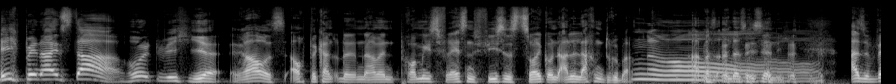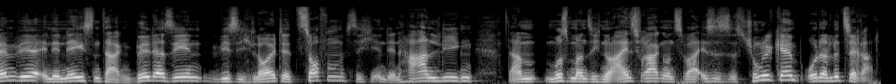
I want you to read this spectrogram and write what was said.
Ich bin ein Star. Holt mich hier raus. Auch bekannt unter dem Namen Promis fressen fieses Zeug und alle lachen drüber. Aber was anderes ist ja nicht. Also wenn wir in den nächsten Tagen Bilder sehen, wie sich Leute zoffen, sich in den Haaren liegen, dann muss man sich nur eins fragen, und zwar, ist es das Dschungelcamp oder Lützerath?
